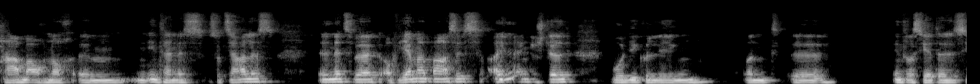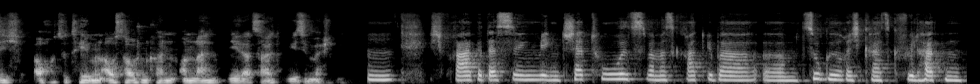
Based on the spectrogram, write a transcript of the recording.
Haben auch noch ähm, ein internes soziales Netzwerk auf Yammer-Basis mhm. eingestellt, wo die Kollegen und äh, Interessierte sich auch zu Themen austauschen können, online jederzeit, wie sie möchten. Mhm. Ich frage deswegen wegen Chat-Tools, wenn wir es gerade über ähm, Zugehörigkeitsgefühl hatten.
